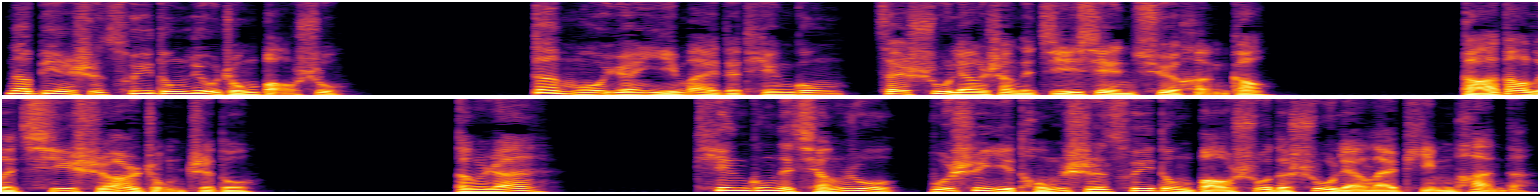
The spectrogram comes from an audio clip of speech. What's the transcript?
那便是催动六种宝术。但魔元一脉的天宫在数量上的极限却很高，达到了七十二种之多。当然，天宫的强弱不是以同时催动宝术的数量来评判的。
